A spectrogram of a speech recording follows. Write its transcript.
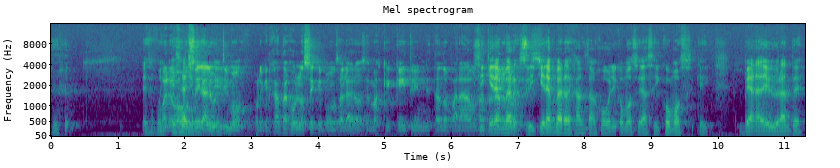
eso fue Bueno, vamos a ir al último, porque el handstand hold no sé qué podemos hablar, o sea, más que Catherine estando parada un Si rato quieren largo, ver, si quieren ver de handstand hold y cómo se hace y cómo que vean a David Durante,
